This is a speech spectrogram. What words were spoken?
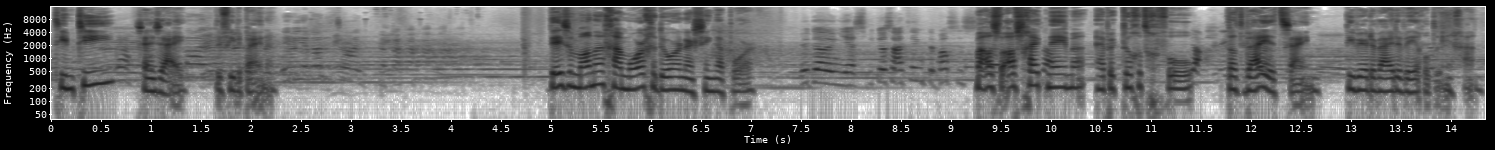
Team Tea zijn zij, de Filipijnen. Deze mannen gaan morgen door naar Singapore. Maar als we afscheid nemen, heb ik toch het gevoel dat wij het zijn die weer de wijde wereld ingaan.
